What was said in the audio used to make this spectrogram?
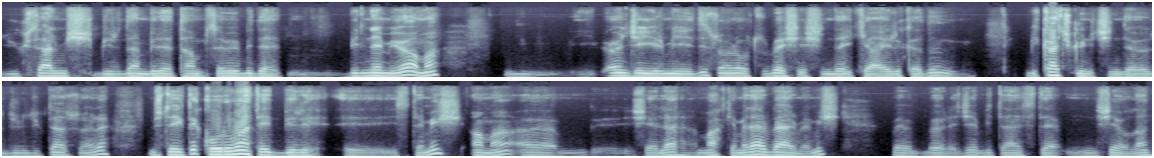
yükselmiş birdenbire tam sebebi de bilinemiyor ama önce 27 sonra 35 yaşında iki ayrı kadın birkaç gün içinde öldürüldükten sonra üstelik de koruma tedbiri e, istemiş ama e, şeyler mahkemeler vermemiş ve böylece bir tanesi de şey olan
